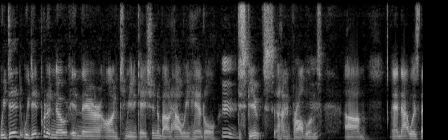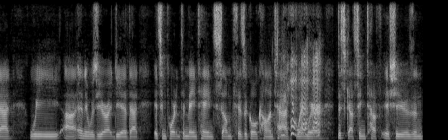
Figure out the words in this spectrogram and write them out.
we did we did put a note in there on communication about how we handle Mm. disputes uh, and problems, Mm-hmm. um, and that was that. We uh, and it was your idea that it's important to maintain some physical contact when we're discussing tough issues, and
